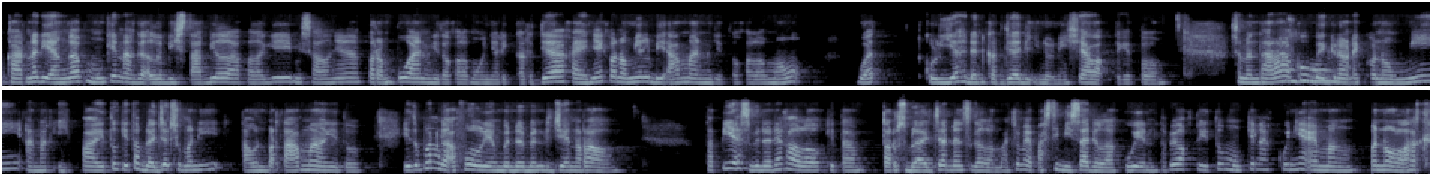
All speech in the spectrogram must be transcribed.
Karena dianggap mungkin agak lebih stabil, apalagi misalnya perempuan gitu. Kalau mau nyari kerja, kayaknya ekonomi lebih aman gitu. Kalau mau buat kuliah dan kerja di Indonesia waktu itu. Sementara aku hmm. background ekonomi, anak IPA itu kita belajar cuma di tahun pertama gitu. Itu pun nggak full, yang bener-bener general tapi ya sebenarnya kalau kita terus belajar dan segala macam ya pasti bisa dilakuin. Tapi waktu itu mungkin akunya emang menolak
